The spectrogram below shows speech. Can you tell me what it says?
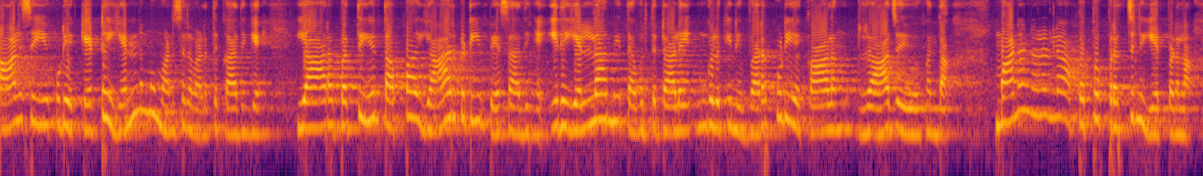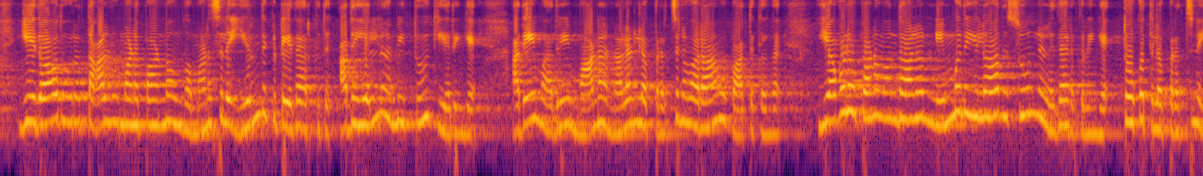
காலி செய்யக்கூடிய கெட்ட எண்ணமும் மனசில் வளர்த்துக்காதீங்க. யாரை பற்றியும் தப்பாக யாருக்கிட்டையும் பேசாதீங்க. இதை எல்லாமே தவிர்த்துட்டாலே உங்களுக்கு இனி வரக்கூடிய காலம் ராஜயோகம் தான் மனநலனில் அப்பப்போ பிரச்சனை ஏற்படலாம். ஏதாவது ஒரு தாழ்வு மனப்பான்மை உங்கள் மனசில் இருந்துக்கிட்டே தான் இருக்குது. அதை எல்லாமே தூக்கி எறிங்க. அதே மாதிரி மனநலனில் பிரச்சனை வராமல் பார்த்துக்கோங்க எவ்வளோ பணம் வந்தாலும் நிம்மதி இல்லாத சூழ்நிலை தான் இருக்கிறீங்க. தூக்கத்தில் பிரச்சனை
